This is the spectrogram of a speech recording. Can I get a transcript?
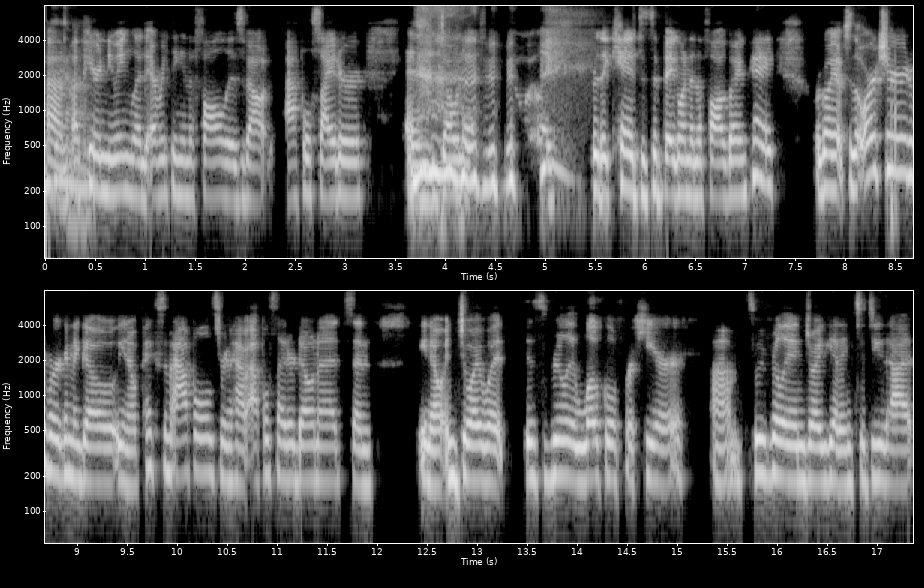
Um, Up here in New England, everything in the fall is about apple cider and donuts. like for the kids, it's a big one in the fall. Going, okay, we're going up to the orchard. We're going to go, you know, pick some apples. We're going to have apple cider donuts and, you know, enjoy what is really local for here. Um, so we've really enjoyed getting to do that.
